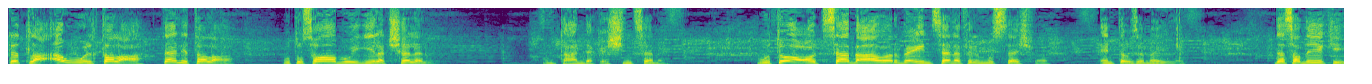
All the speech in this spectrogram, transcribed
تطلع أول طلعة تاني طلعة وتصاب ويجي لك شلل. وانت عندك 20 سنة وتقعد 47 سنة في المستشفى أنت وزمايلك. ده صديقي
